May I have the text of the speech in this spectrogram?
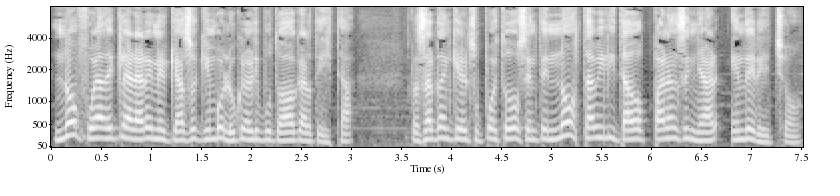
no fue a declarar en el caso que involucra al diputado cartista. Resaltan que el supuesto docente no está habilitado para enseñar en derecho.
